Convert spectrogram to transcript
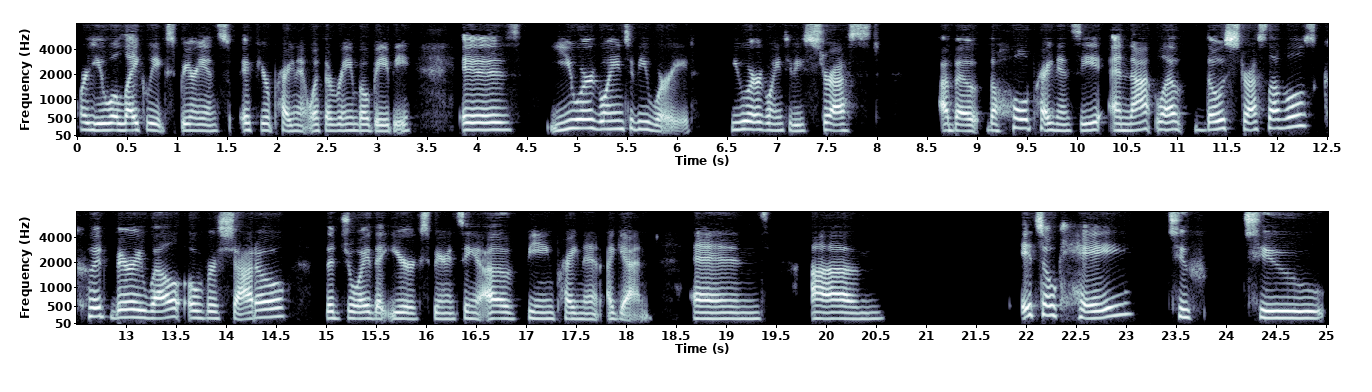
or you will likely experience if you're pregnant with a rainbow baby is you are going to be worried. You are going to be stressed about the whole pregnancy and that le- those stress levels could very well overshadow the joy that you're experiencing of being pregnant again. And um, it's okay to to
